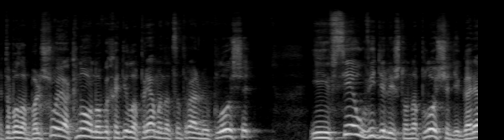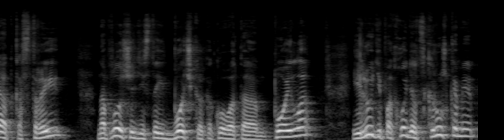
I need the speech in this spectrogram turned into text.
Это было большое окно, оно выходило прямо на центральную площадь. И все увидели, что на площади горят костры. На площади стоит бочка какого-то пойла. И люди подходят с кружками,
